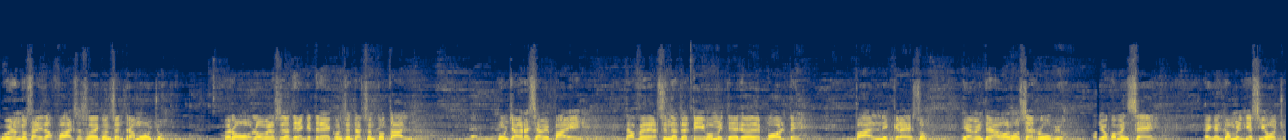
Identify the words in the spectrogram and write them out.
Tuvieron dos salidas falsas, eso desconcentra mucho pero los velocistas tienen que tener concentración total. Muchas gracias a mi país, la Federación de Atletismo, Ministerio de Deporte, Palni, Creso y a mi entrenador José Rubio. Yo comencé en el 2018.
